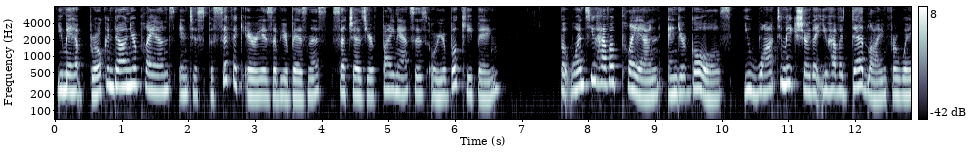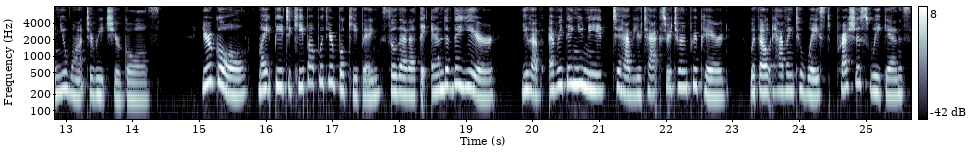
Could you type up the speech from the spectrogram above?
You may have broken down your plans into specific areas of your business, such as your finances or your bookkeeping. But once you have a plan and your goals, you want to make sure that you have a deadline for when you want to reach your goals. Your goal might be to keep up with your bookkeeping so that at the end of the year, you have everything you need to have your tax return prepared without having to waste precious weekends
